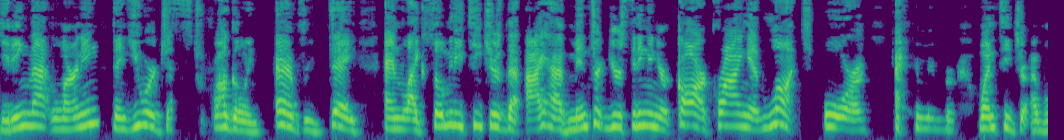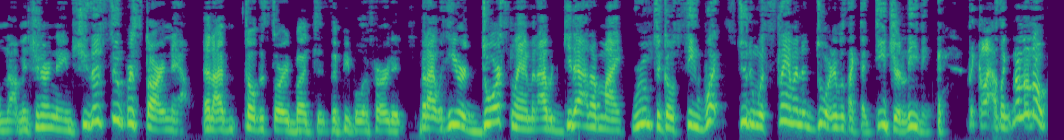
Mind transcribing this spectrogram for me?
getting that learning, then you are just struggling every day. And like so many teachers that I have mentored, you're sitting in your car crying at lunch or I remember one teacher, I will not mention her name. She's a superstar now. And I've told the story bunches and people have heard it, but I would hear a door slam and I would get out of my room to go see what student was slamming the door. And it was like the teacher leaving the class. Like, no, no, no,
